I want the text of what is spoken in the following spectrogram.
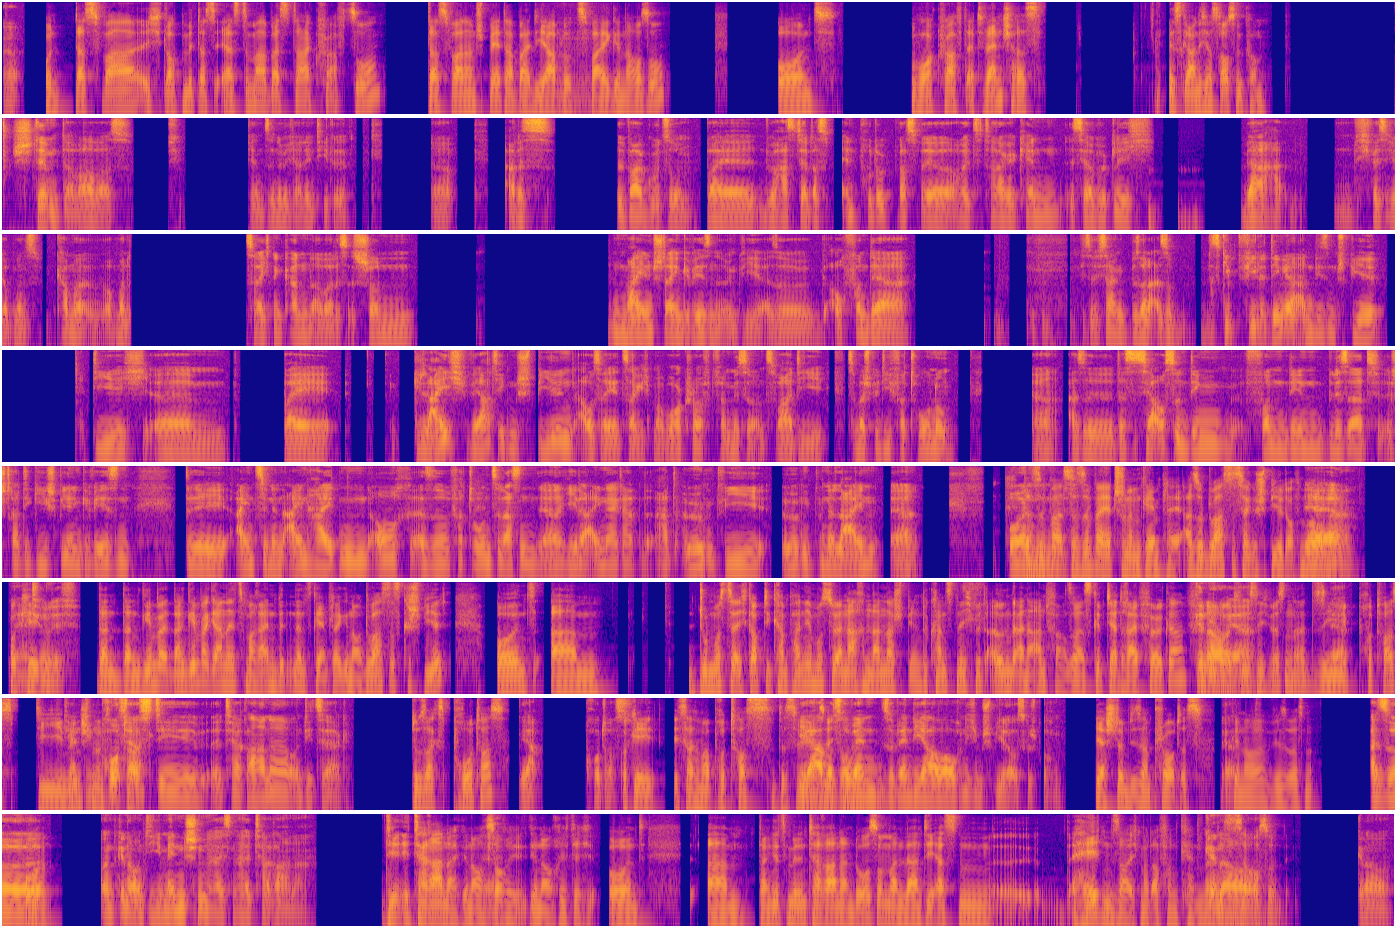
Ja. Und das war, ich glaube, mit das erste Mal bei StarCraft so. Das war dann später bei Diablo 2 genauso. Und Warcraft Adventures ist gar nicht erst rausgekommen. Stimmt, da war was. Ich, entsinne mich an den Titel. Ja. Aber das war gut so, weil du hast ja das Endprodukt, was wir heutzutage kennen, ist ja wirklich, ja, ich weiß nicht, ob man es kann man, ob man das zeichnen kann, aber das ist schon ein Meilenstein gewesen irgendwie. Also auch von der, wie soll ich sagen, besonders, also es gibt viele Dinge an diesem Spiel, die ich ähm, bei gleichwertigen Spielen, außer jetzt sage ich mal Warcraft, vermisse. Und zwar die, zum Beispiel die Vertonung. Ja, also das ist ja auch so ein Ding von den Blizzard-Strategiespielen gewesen, die einzelnen Einheiten auch also vertonen zu lassen. Ja, jede Einheit hat, hat irgendwie irgendeine Line. Ja. Und da, sind wir, da sind wir jetzt schon im Gameplay. Also du hast es ja gespielt auf Ja, ja. Okay, ja, gut. Dann, dann, gehen wir, dann gehen wir gerne jetzt mal rein, mitten ins Gameplay. Genau, du hast es gespielt und ähm, du musst ja, ich glaube, die Kampagne musst du ja nacheinander spielen. Du kannst nicht mit irgendeiner anfangen, sondern es gibt ja drei Völker, für genau, die Leute, ja. die das nicht wissen. Ne? Die ja. Protoss, die, die Menschen die und Protoss, die Protoss, die äh, Terraner und die Zerg. Du sagst Protoss? Ja, Protoss. Okay, ich sage immer Protoss. Deswegen. Ja, aber so werden, so werden die ja aber auch nicht im Spiel ausgesprochen. Ja, stimmt, die sagen Protoss. Ja. Genau, irgendwie sowas. Ne? Also, oh. Und genau, und die Menschen heißen halt Terraner. Die Terraner, genau, ja. sorry, genau, richtig. Und ähm, dann geht es mit den Terranern los und man lernt die ersten äh, Helden, sag ich mal, davon kennen. Ne? Genau. Das ist ja auch so. Genau.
